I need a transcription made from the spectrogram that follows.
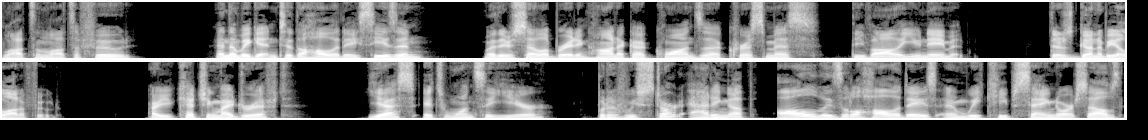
lots and lots of food. And then we get into the holiday season, whether you're celebrating Hanukkah, Kwanzaa, Christmas, Diwali, you name it. There's going to be a lot of food. Are you catching my drift? Yes, it's once a year, but if we start adding up all of these little holidays and we keep saying to ourselves,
